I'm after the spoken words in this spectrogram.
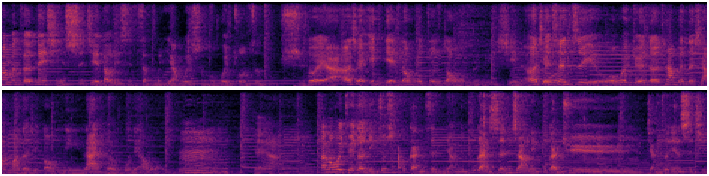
他们的内心世界到底是怎么样？为什么会做这种事？对啊，而且一点都不尊重我们女性，而且甚至于我会觉得他们的想法的是讲，你奈何不了我。嗯，对啊，他们会觉得你就是不敢怎样，你不敢声张，你不敢去讲这件事情，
